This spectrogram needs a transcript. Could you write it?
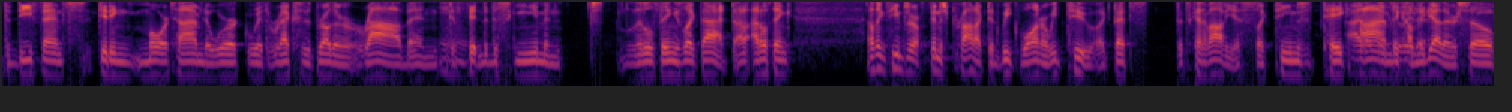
the defense getting more time to work with Rex's brother Rob and to Mm-hmm. fit into the scheme and little things like that. I, I don't think I don't think teams are a finished product at week one or week two. Like that's that's kind of obvious. Like teams take time think to so come either. together. So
